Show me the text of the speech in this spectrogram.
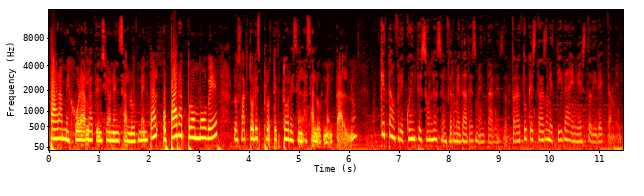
para mejorar la atención en salud mental o para promover los factores protectores en la salud mental, ¿no? ¿Qué tan frecuentes son las enfermedades mentales, doctora? Tú que estás metida en esto directamente.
